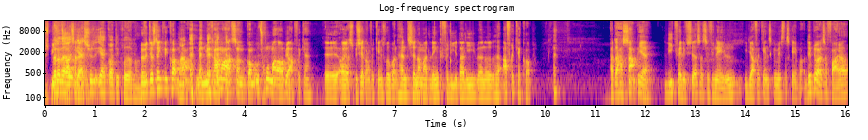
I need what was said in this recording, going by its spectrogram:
spiser Ved du hvad, jeg synes, jeg godt lide kryddermad. Men det var slet ikke, vi kom fra. Men min kammerat, som går utrolig meget op i Afrika, øh, og specielt afrikansk fodbold, han sender mig et link, fordi der har lige været noget, der hedder Afrika Cup. Ja. Og der har Zambia lige kvalificeret sig til finalen i de afrikanske mesterskaber. Og det blev altså fejret.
